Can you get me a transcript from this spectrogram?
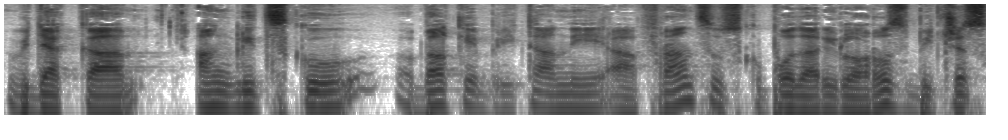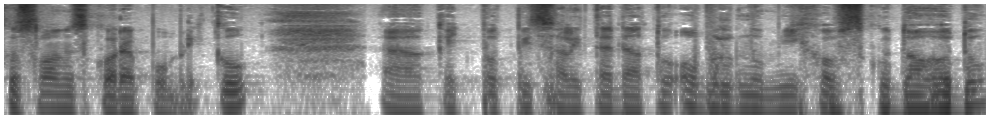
vďaka Anglicku, Veľkej Británii a Francúzsku podarilo rozbiť Československú republiku, e, keď podpísali teda tú obludnú mnichovskú dohodu,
